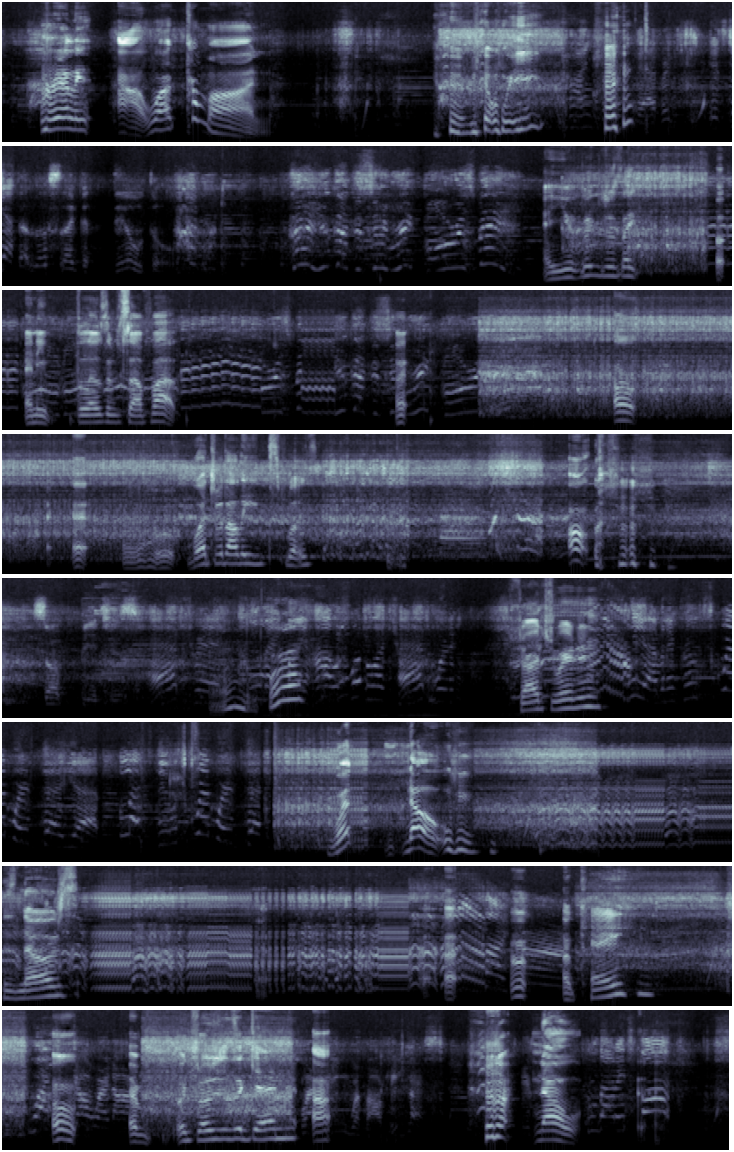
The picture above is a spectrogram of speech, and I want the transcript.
really? Ah, what? Come on. we? that looks like a dildo. Hey, you got the same reek bar as me. And you look just like, oh, and he blows himself up. Uh, Oh, uh, what's with all the explosions? Oh, bitches? what in the world? Charge Warden? We haven't improved Squidward Day yet. Let's do Squidward Day. What? No. His nose. Okay. Oh, um, explosions again. Uh, no.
